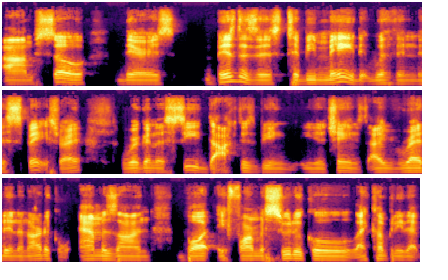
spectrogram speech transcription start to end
Um, so there's businesses to be made within this space, right? We're gonna see doctors being you know changed. I read in an article Amazon bought a pharmaceutical like company that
